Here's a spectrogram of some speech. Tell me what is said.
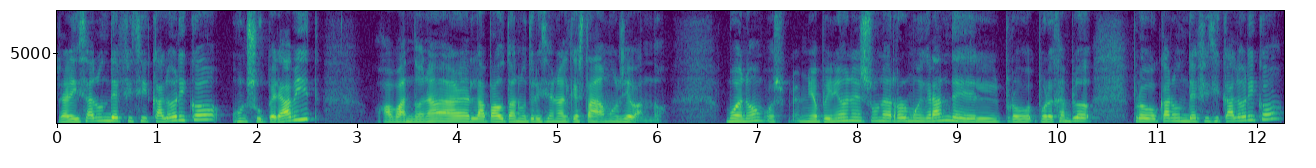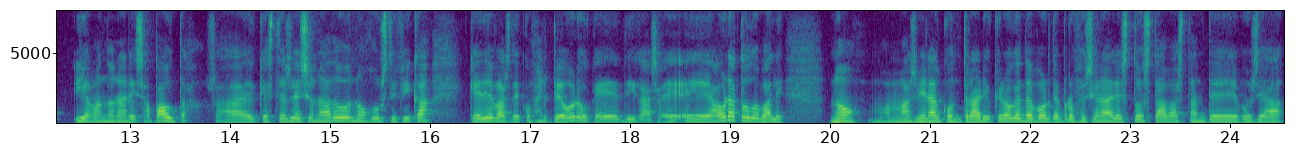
Realizar un déficit calórico, un superávit o abandonar la pauta nutricional que estábamos llevando. Bueno, pues en mi opinión es un error muy grande el, por ejemplo, provocar un déficit calórico y abandonar esa pauta. O sea, que estés lesionado no justifica que debas de comer peor o que digas, eh, eh, ahora todo vale. No, más bien al contrario. Creo que en deporte profesional esto está bastante pues ya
